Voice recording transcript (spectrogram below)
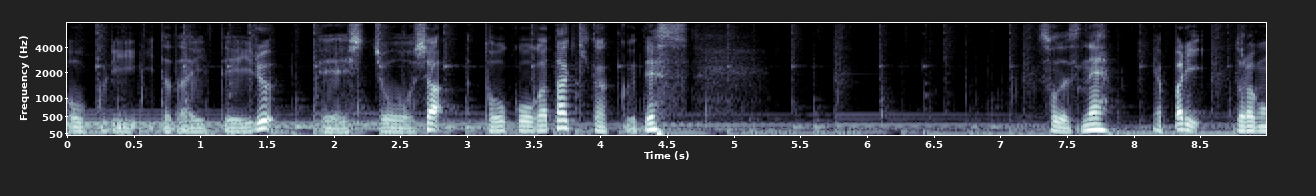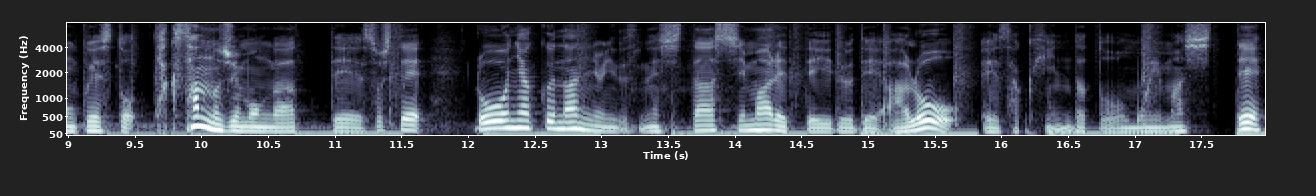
お送りいただいている、えー視聴者投稿型企画です。そうですね。やっぱりドラゴンクエストたくさんの呪文があってそして老若男女にですね親しまれているであろう、えー作品だと思いまして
